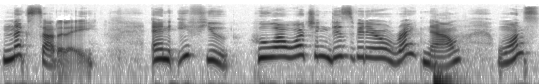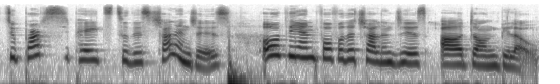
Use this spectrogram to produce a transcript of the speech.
next Saturday. And if you who are watching this video right now wants to participate to these challenges, all the info for the challenges are down below.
